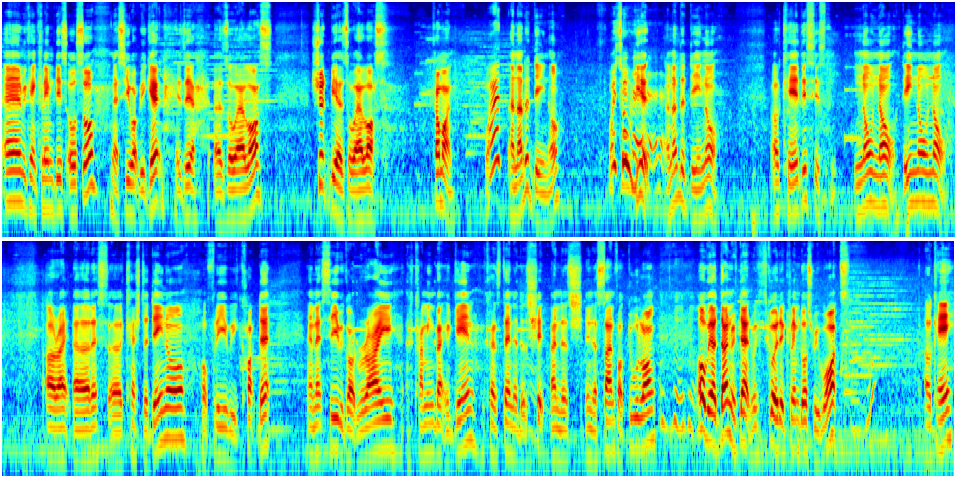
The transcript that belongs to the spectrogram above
And we can claim this also. Let's see what we get. Is it a Zweilous? Should be a Zweilous. Come on. What? Another Deino? Why so weird? Another Deino. Okay, this is no, no. Deino, no. Alright, uh, let's uh, catch the Deino. Hopefully we caught that. And let's see, we got Rhi coming back again. We can't stand at the shit in the, in the sun for too long. oh, we are done with that. Let's go ahead and claim those rewards. Mm-hmm. Okay.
